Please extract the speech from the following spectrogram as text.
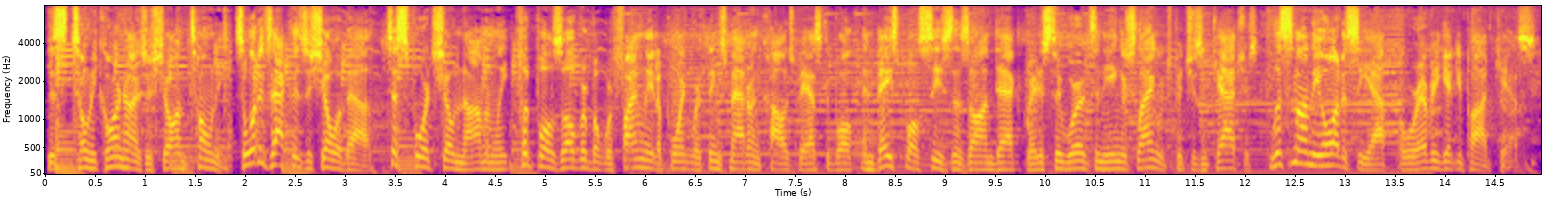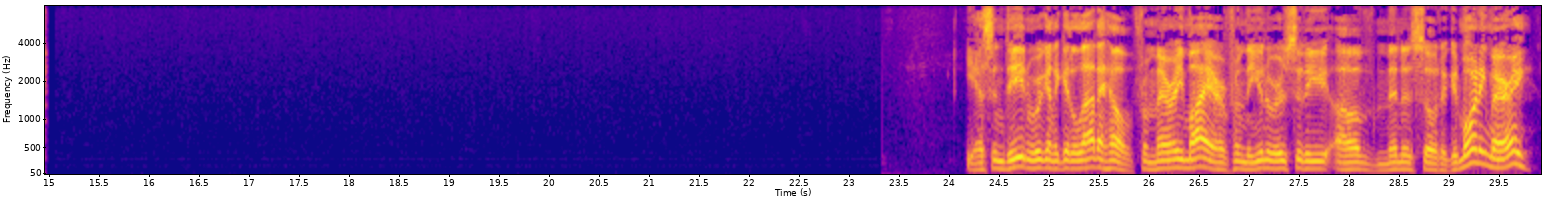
This is Tony Kornheiser's show. I'm Tony. So, what exactly is the show about? It's a sports show nominally. Football's over, but we're finally at a point where things matter in college basketball, and baseball season is on deck. Greatest three words in the English language pitchers and catchers. Listen on the Odyssey app or wherever you get your podcasts. Yes, indeed. We're going to get a lot of help from Mary Meyer from the University of Minnesota. Good morning, Mary.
